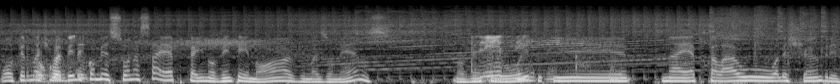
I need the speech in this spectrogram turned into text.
O Alternativa dele começou nessa época aí, 99 mais ou menos, 98, sim, sim, sim. e na época lá o Alexandre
